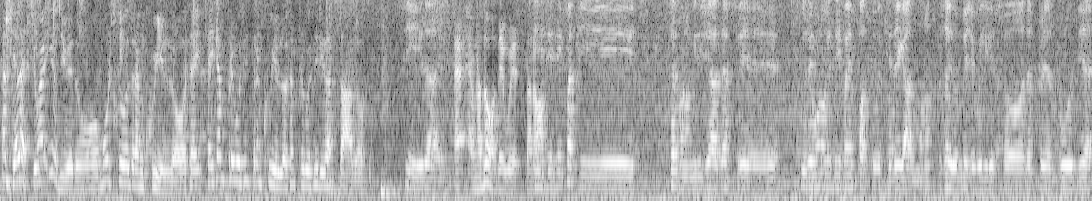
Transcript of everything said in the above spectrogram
Senti Alessio, ma io ti vedo molto tranquillo, sei, sei sempre così tranquillo, sempre così rilassato. Sì, dai. È, è una dote questa, no? Sì, sì, sì, infatti Stefano mi diceva sempre tu sei uno che devi fare impasto perché sei calmo, no? Di solito invece quelli che sono sempre nervosi, eh,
